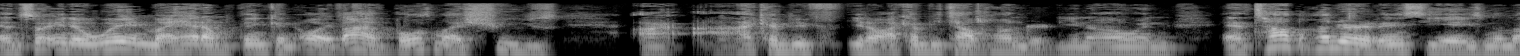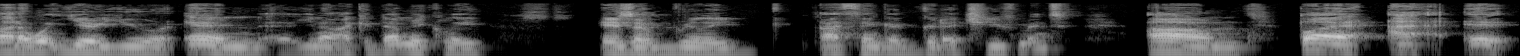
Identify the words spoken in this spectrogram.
And so in a way, in my head, I'm thinking, oh, if I have both my shoes, I, I can be, you know, I can be top 100, you know, and and top 100 at NCAAs, no matter what year you are in, you know, academically, is a really, I think, a good achievement. Um, but I, it,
